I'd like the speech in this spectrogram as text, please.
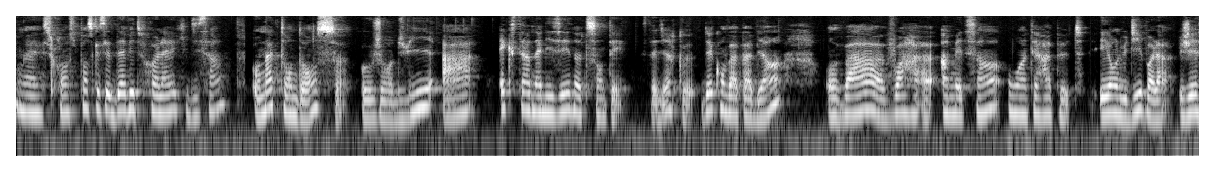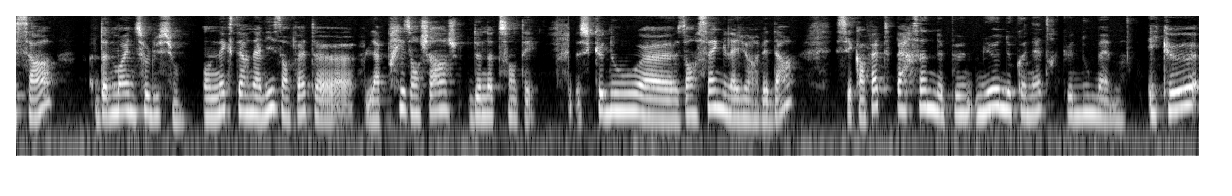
Je pense, que c'est David Frolet qui dit ça. On a tendance aujourd'hui à externaliser notre santé. C'est-à-dire que dès qu'on va pas bien, on va voir euh, un médecin ou un thérapeute et on lui dit voilà, j'ai ça, donne-moi une solution. On externalise en fait euh, la prise en charge de notre santé. Ce que nous euh, enseigne l'Ayurveda, c'est qu'en fait personne ne peut mieux nous connaître que nous-mêmes et que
